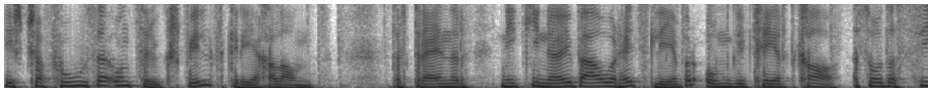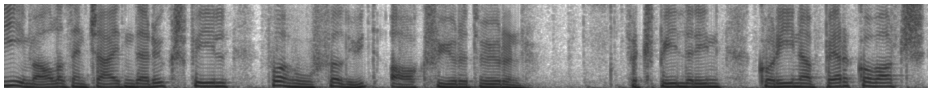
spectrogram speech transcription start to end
ist Schaffhausen und das Rückspiel zu Griechenland. Der Trainer Niki Neubauer hat es lieber umgekehrt gehabt, so dass sie im alles entscheidenden Rückspiel von Haufen Leuten angeführt würden. Für die Spielerin Corina Perkovac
